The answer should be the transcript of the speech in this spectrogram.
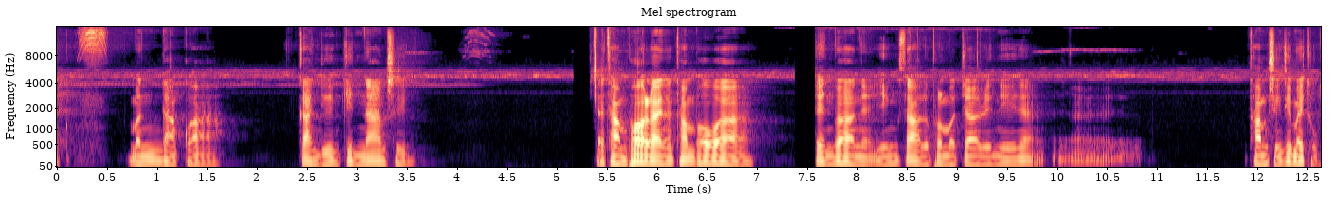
ก มันหนักกว่าการยืนกินน้ำสิแต่ทำเพราะอะไรนะทำเพราะว่า เห็นว่าเนี่ยหญิงสาวหรือพรหมจารีนีเนี่ยทำสิ่งที่ไม่ถูก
